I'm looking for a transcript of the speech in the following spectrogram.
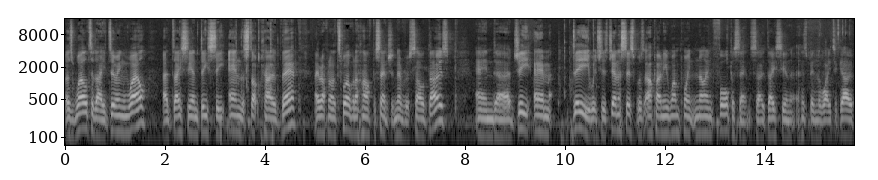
as well today, doing well. Uh, Dacian, DCN, the stock code there. They were up another 12.5%. Should never have sold those and uh, GMD, which is Genesis, was up only 1.94%. So Dacian has been the way to go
